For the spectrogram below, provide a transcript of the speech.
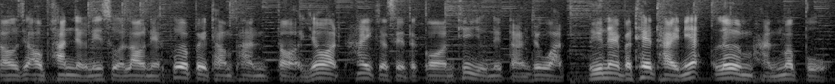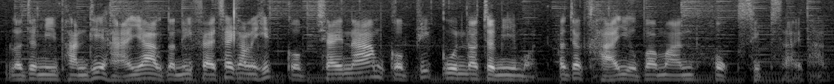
เราจะเอาพันธุ์จากในสวนเราเนี่ยเพื่อไปทำพันธุ์ต่อยอดให้เกษตรกรที่อยู่ในต่างจังหวัด หรือในประเทศไทยเนี่ยเริ่มหันมาปลูก เราจะมีพันธุ์ที่หายากตอนนี้แฟชั่นกำลังฮิตกบใช้น้ำกบพิกุลเราจะมีหมด เราจะขายอยู่ประมาณ 60 สายพันธุ์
